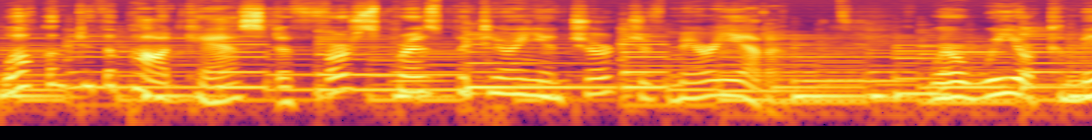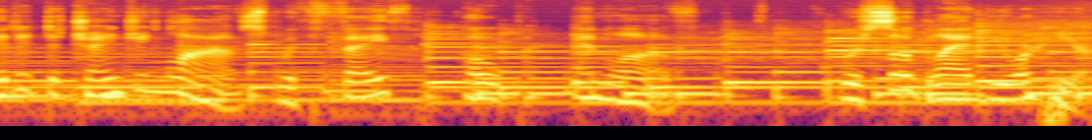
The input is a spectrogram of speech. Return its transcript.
Welcome to the podcast of First Presbyterian Church of Marietta, where we are committed to changing lives with faith, hope, and love. We're so glad you are here.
